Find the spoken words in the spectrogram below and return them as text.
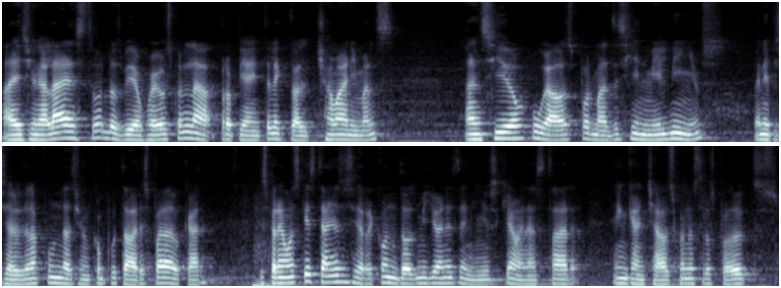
Adicional a esto, los videojuegos con la propiedad intelectual Cham Animals han sido jugados por más de 100.000 niños, beneficiarios de la Fundación Computadores para Educar. Esperemos que este año se cierre con 2 millones de niños que van a estar enganchados con nuestros productos.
